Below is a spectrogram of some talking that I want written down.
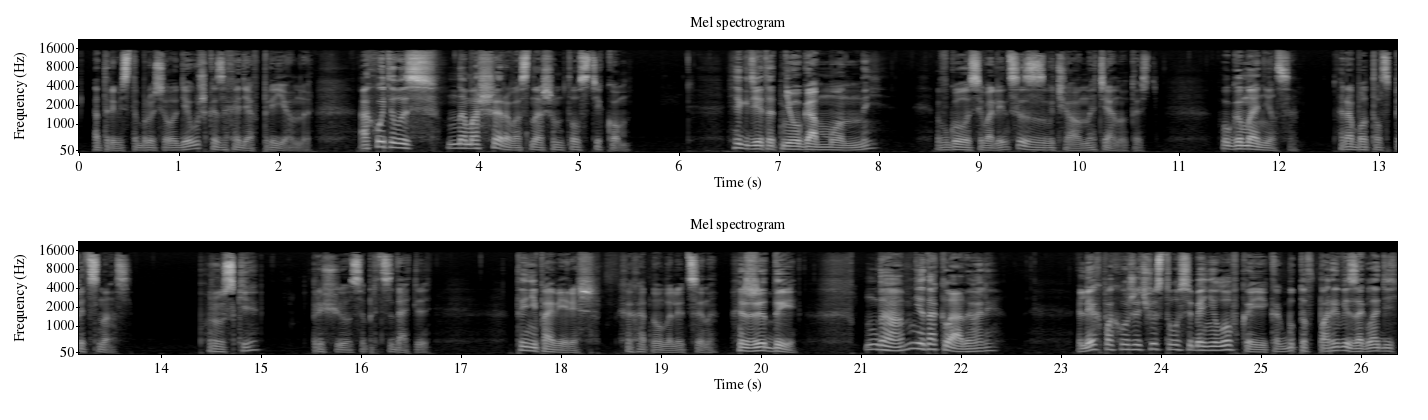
— отрывисто бросила девушка, заходя в приемную охотилась на Машерова с нашим толстяком. «И где этот неугомонный?» В голосе Валинца зазвучала натянутость. Угомонился. Работал спецназ. «Русские?» — прищурился председатель. «Ты не поверишь», — хохотнула Люцина. «Жиды!» «Да, мне докладывали». Лех, похоже, чувствовал себя неловко и, как будто в порыве загладить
